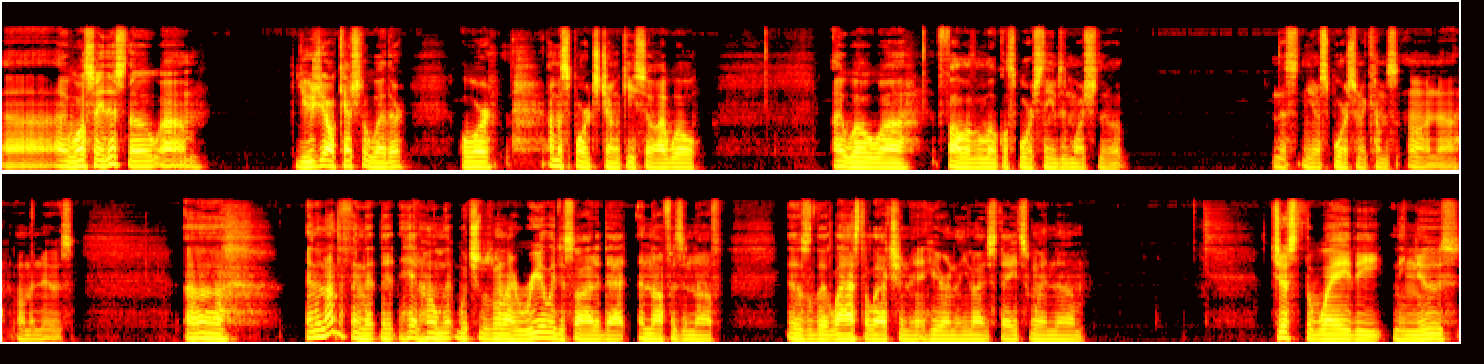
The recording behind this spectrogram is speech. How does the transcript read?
Uh, I will say this though. Um, usually, I'll catch the weather, or I'm a sports junkie, so I will. I will uh, follow the local sports teams and watch the this you know sports when it comes on uh, on the news. Uh, and another thing that, that hit home that which was when I really decided that enough is enough. It was the last election here in the United States when um, just the way the the news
